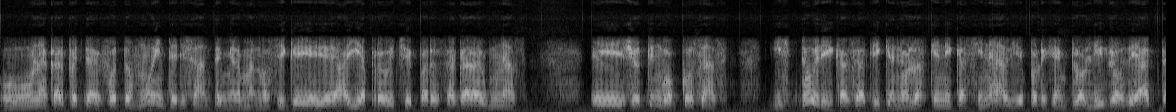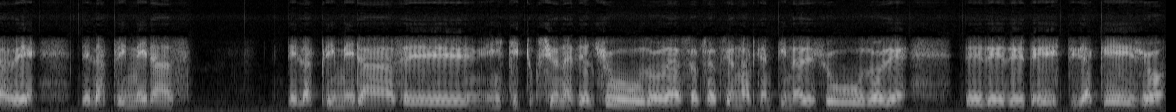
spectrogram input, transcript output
una carpeta de fotos muy interesante, mi hermano, así que ahí aproveché para sacar algunas. Eh, yo tengo cosas históricas aquí que no las tiene casi nadie, por ejemplo, libros de actas de, de las primeras de las primeras eh, instituciones del judo, de la Asociación Argentina de Judo, de, de, de, de- de esto y de aquello.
